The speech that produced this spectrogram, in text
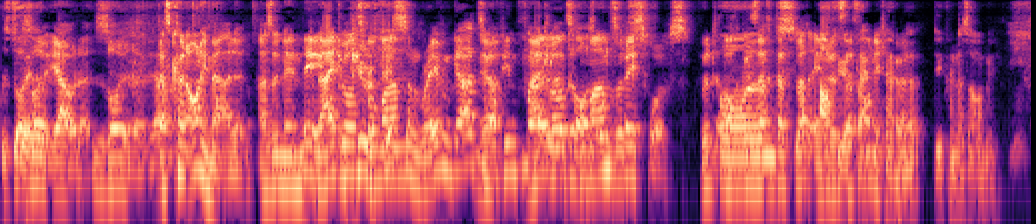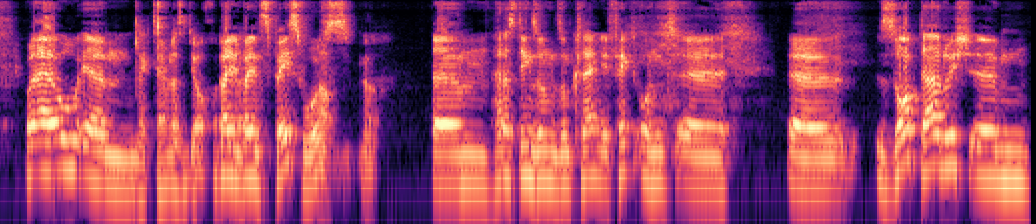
Säure. Säure. Ja, oder Säure. Ja. Das können auch nicht mehr alle. Also in den nee, Night Lords Imperial Fist und Raven Guard sind Ja, auf jeden Fall Night Lords draus. Roman und wird- Space Wolves. wird auch Und gesagt, dass Blood Angels das auch Black nicht Templar. können. Die können das auch nicht. Äh, oh, ähm, Black Templar sind ja auch. bei, äh, bei den Space Wolves Ja, ja. ähm, hat das Ding so, einen- so einen kleinen Effekt und äh, äh, sorgt dadurch ähm,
